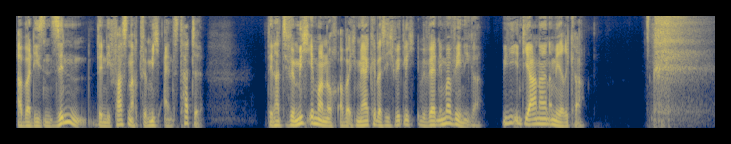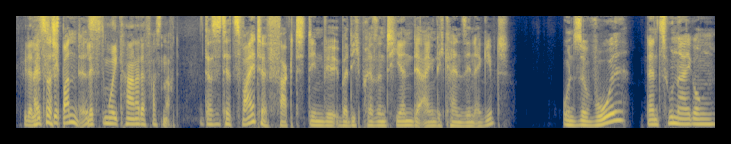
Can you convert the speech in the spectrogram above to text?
Aber diesen Sinn, den die Fastnacht für mich einst hatte, den hat sie für mich immer noch. Aber ich merke, dass ich wirklich, wir werden immer weniger. Wie die Indianer in Amerika. Wie der Weißt du, was letzte, spannend ist? letzte Mohikaner der Fastnacht. Das ist der zweite Fakt, den wir über dich präsentieren, der eigentlich keinen Sinn ergibt. Und sowohl deine Zuneigung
